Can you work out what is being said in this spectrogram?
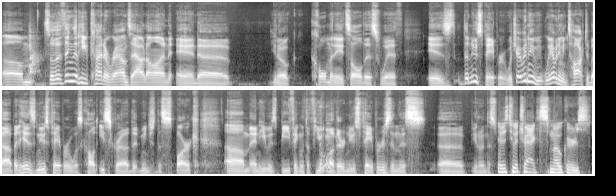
So the thing that he kind of rounds out on and uh, you know culminates all this with is the newspaper, which I haven't even, we haven't even talked about, but his newspaper was called Iskra, that means the spark, um, and he was beefing with a few other newspapers in this, uh, you know, in this It was to attract smokers.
